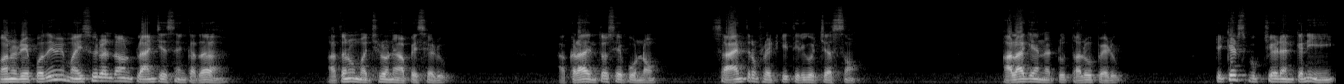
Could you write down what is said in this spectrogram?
మనం రేపు ఉదయం మైసూర్ వెళ్దామని ప్లాన్ చేశాం కదా అతను మధ్యలోనే ఆపేశాడు. అక్కడ ఎంతోసేపు ఉన్నాం సాయంత్రం ఫ్లైట్కి తిరిగి వచ్చేస్తాం. అలాగే అన్నట్టు తలూపాడు. టికెట్స్ బుక్ చేయడానికని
